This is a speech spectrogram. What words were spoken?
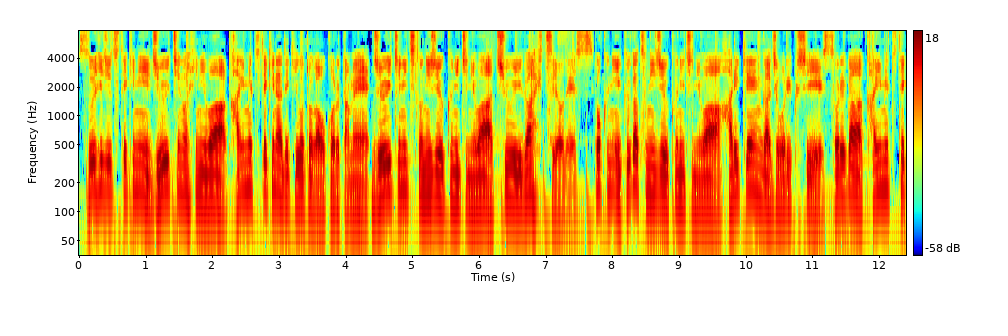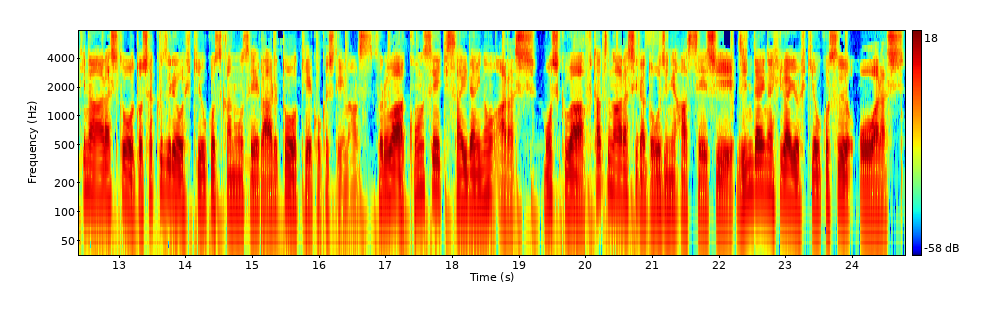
数比術的に11の日には壊滅的な出来事が起こるため、11日と29日には注意が必要です。特に9月29日にはハリケーンが上陸し、それが壊滅的な嵐と土砂崩れを引き起こす可能性があると警告しています。それは今世紀最大の嵐、もしくは2つの嵐が同時に発生し、甚大な被害を引き起こすす大嵐、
